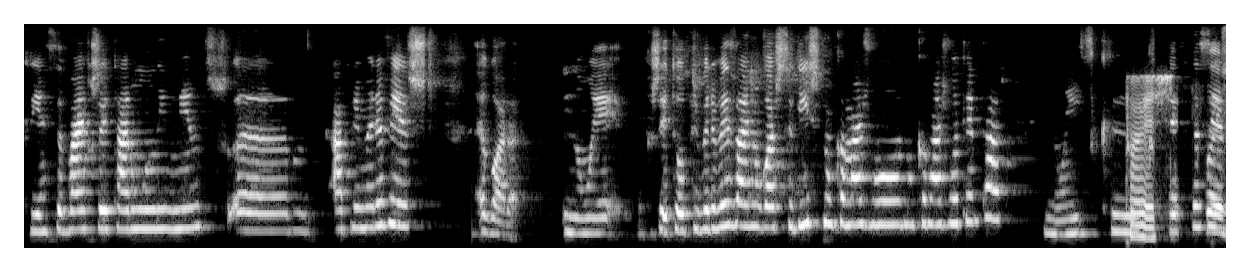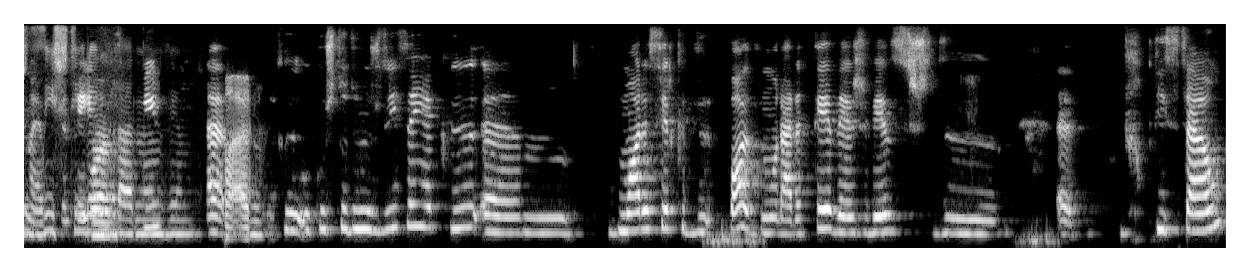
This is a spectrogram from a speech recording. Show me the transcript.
criança vai rejeitar um alimento uh, à primeira vez. Agora, não é rejeitou a primeira vez, ai não gosto disto, nunca mais vou, nunca mais vou tentar. Não é isso que deve fazer, pois, não é? Desistir é, é verdade, não devemos. Ah, claro. O que, o que os estudos nos dizem é que um, demora cerca de, pode demorar até 10 vezes de, eh, de repetição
